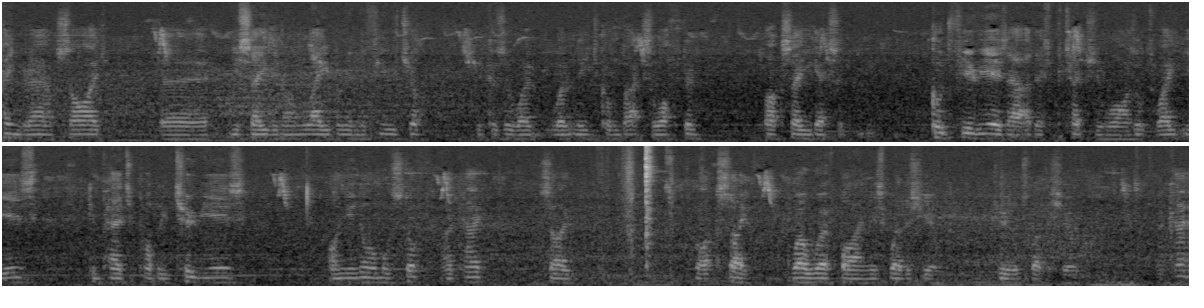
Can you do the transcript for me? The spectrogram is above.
paint your outside uh, you're saving on labour in the future because they won't, won't need to come back so often like I say you get a good few years out of this protection wise up to eight years compared to probably two years on your normal stuff okay so like I say, well worth buying this weather shield, Dulux weather shield. Okay.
